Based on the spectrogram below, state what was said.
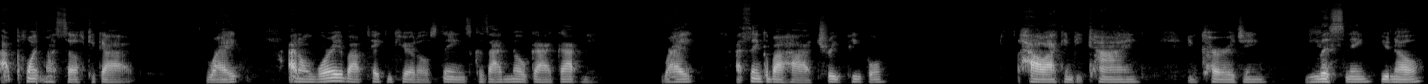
I point myself to God, right? I don't worry about taking care of those things because I know God got me, right? I think about how I treat people, how I can be kind, encouraging, listening, you know,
